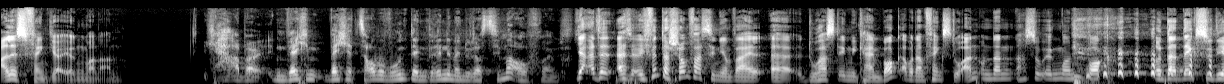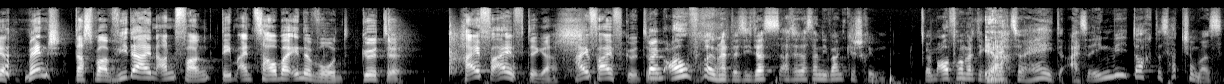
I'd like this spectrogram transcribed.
alles fängt ja irgendwann an. Ja, aber in welchem, welcher Zauber wohnt denn drin, wenn du das Zimmer aufräumst? Ja, also, also ich finde das schon faszinierend, weil äh, du hast irgendwie keinen Bock, aber dann fängst du an und dann hast du irgendwann Bock. und dann denkst du dir, Mensch, das war wieder ein Anfang, dem ein Zauber innewohnt. Goethe. High five, Digga. High five, Goethe. Beim Aufräumen hat er sich das, hat er das an die Wand geschrieben. Beim Aufräumen hat er Ja. gemerkt, so, hey, also irgendwie, doch, das hat schon was.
